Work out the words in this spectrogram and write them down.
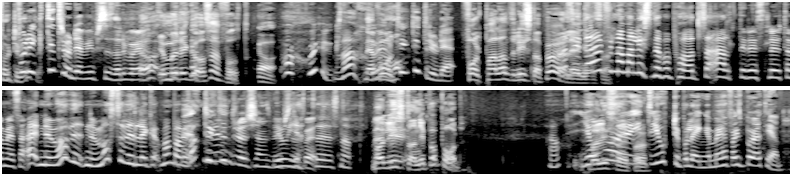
på minuter. riktigt trodde jag vi precis hade börjat. Ja, men det går så här fort. Ja. Vad sjukt. Vad Nej, men- sjukt. Tyckte inte du det? Folk pallar inte lyssna på er Alltså, det är längre. därför Så. när man lyssnar på podd så alltid det slutar med så här, "Nej, nu, har vi, nu måste vi lägga... Man bara, Men va? tyckte inte du det känns som vi Jo, jättesnabbt. Vad lyssnar ni på podd? Jag Vad lyssnar har på inte gjort det på länge men jag har faktiskt börjat igen.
